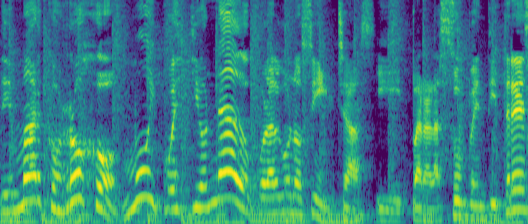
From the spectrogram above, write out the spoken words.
de Marcos Rojo, muy cuestionado por algunos hinchas. Y para la sub-23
